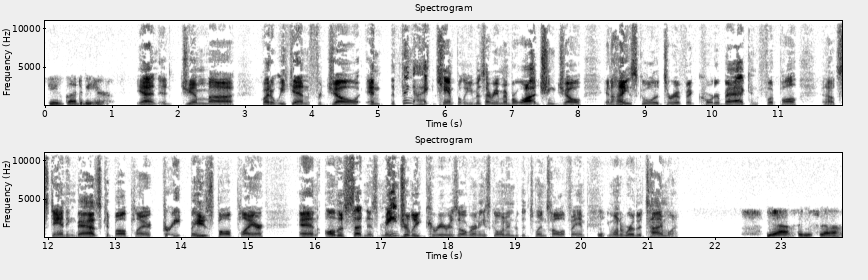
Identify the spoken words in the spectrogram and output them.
Steve. Glad to be here. Yeah, and, and Jim, uh, quite a weekend for Joe. And the thing I can't believe is I remember watching Joe in high school, a terrific quarterback in football, an outstanding basketball player, great baseball player and all of a sudden his major league career is over and he's going into the Twins Hall of Fame. You wonder where the time went. Yeah, things uh,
